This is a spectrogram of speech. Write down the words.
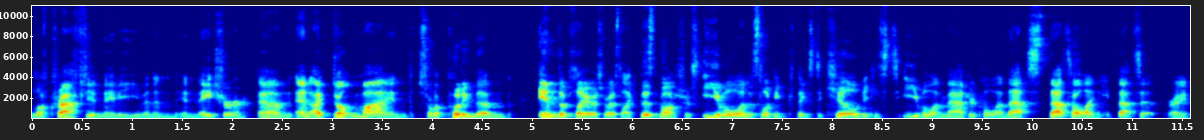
Lovecraftian, maybe even in, in nature. Um, and I don't mind sort of putting them in the players where it's like this monster is evil and it's looking for things to kill because it's evil and magical, and that's that's all I need. That's it, right?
